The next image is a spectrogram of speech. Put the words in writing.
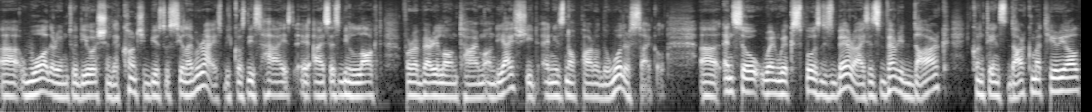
uh, water into the ocean that contributes to sea level rise because this ice, uh, ice, has been locked for a very long time on the ice sheet and is not part of the water cycle. Uh, and so when we expose this bare ice, it's very dark, it contains dark material,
